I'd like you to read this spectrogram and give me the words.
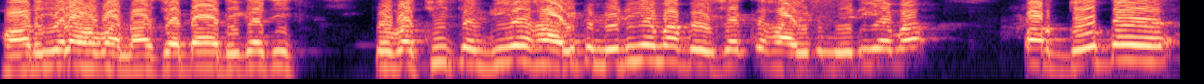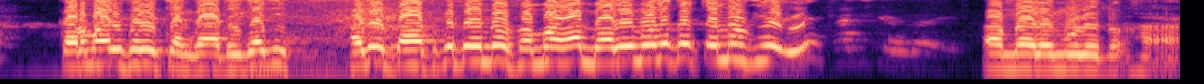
ਫਾੜੀ ਵਾਲਾ ਹਵਾਨਾ ਚੱਡਾ ਹੈ, ਠੀਕ ਹੈ ਜੀ। ਤੇ ਬੱਚੀ ਚੰਗੀ ਹੈ ਹਾਈਟ ਮੀਡੀਅਮ ਆ ਬੇਸ਼ੱਕ ਹਾਈਟ ਮੀਡੀਅਮ ਆ ਪਰ ਦੁੱਧ ਕਰਮਾਂ ਦੀ ਥੋੜੇ ਚੰਗਾ ਠੀਕ ਹੈ ਜੀ। ਹਜੇ 10 ਕੁ ਦਿਨ ਦਾ ਸਮਾਂ ਹੋਇਆ ਮੈਲੇ ਮੂਲੇ ਤੋਂ ਚੱਲੂਗੀ ਹਜੇ। ਆ ਮੈਲੇ ਮੂਲੇ ਤੋਂ ਹਾਂ।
